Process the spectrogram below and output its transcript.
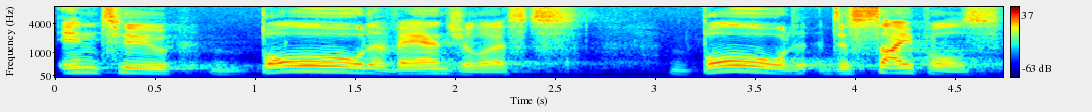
into bold evangelists, bold disciples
